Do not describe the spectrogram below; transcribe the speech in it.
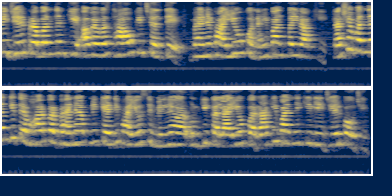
में जेल प्रबंधन की अव्यवस्थाओं के चलते बहने भाइयों को नहीं बाँध पाई राखी। रक्षाबंधन के त्योहार पर बहने अपने कैदी भाइयों से मिलने और उनकी कलाइयों पर राखी बांधने के लिए जेल पहुँची थी।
